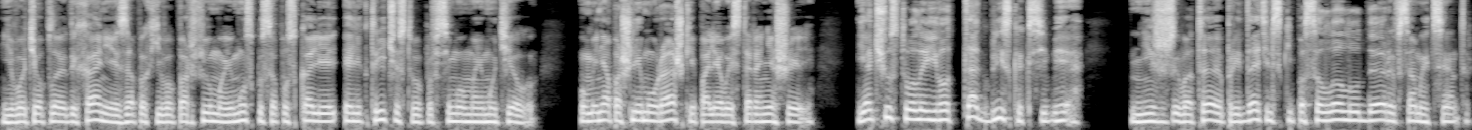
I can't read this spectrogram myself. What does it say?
Его теплое дыхание и запах его парфюма и мускус опускали электричество по всему моему телу. У меня пошли мурашки по левой стороне шеи. Я чувствовала его так близко к себе. Низ живота предательски посылал удары в самый центр.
